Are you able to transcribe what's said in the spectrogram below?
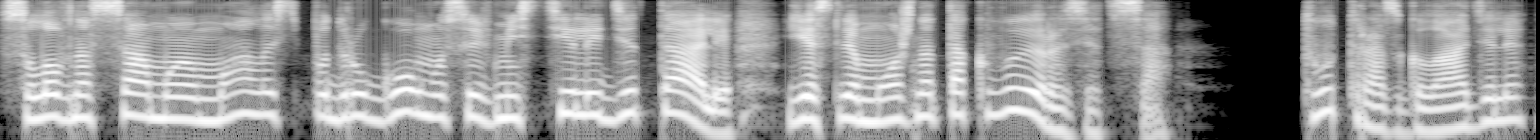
Словно самую малость по-другому совместили детали, если можно так выразиться. Тут разгладили,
